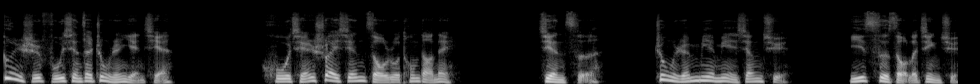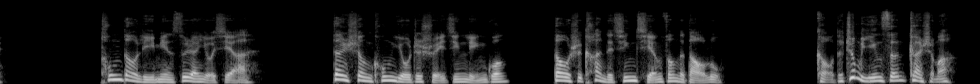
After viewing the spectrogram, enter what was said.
顿时浮现在众人眼前。虎钳率先走入通道内，见此，众人面面相觑，依次走了进去。通道里面虽然有些暗。但上空有着水晶灵光，倒是看得清前方的道路。搞得这么阴森干什么？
